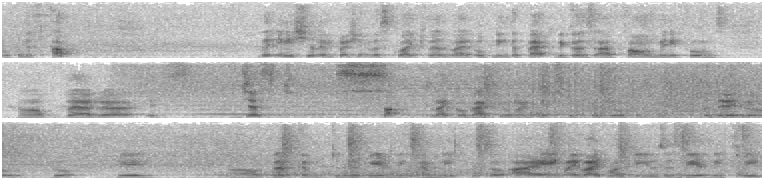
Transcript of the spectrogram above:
open it up the initial impression was quite well while opening the pack because I've found many phones uh, where uh, it's just sucked like a vacuum and it's difficult to open. So there you go. Hey, uh, welcome to the realme family. So i my wife already uses realme 3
